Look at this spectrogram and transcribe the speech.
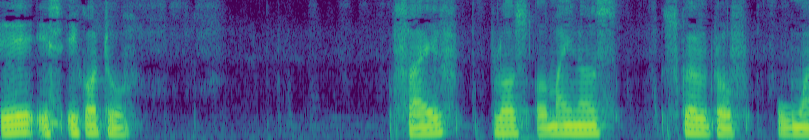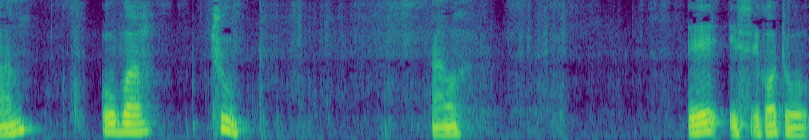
a is equal to 5 plus or minus square root of 1 over 2. Now, a is equal to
